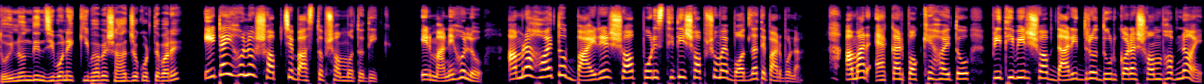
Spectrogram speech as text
দৈনন্দিন জীবনে কীভাবে সাহায্য করতে পারে? এটাই হলো সবচেয়ে বাস্তবসম্মত দিক। এর মানে হলো আমরা হয়তো বাইরের সব পরিস্থিতি সবসময় বদলাতে পারব না। আমার একার পক্ষে হয়তো পৃথিবীর সব দারিদ্র্য দূর করা সম্ভব নয়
